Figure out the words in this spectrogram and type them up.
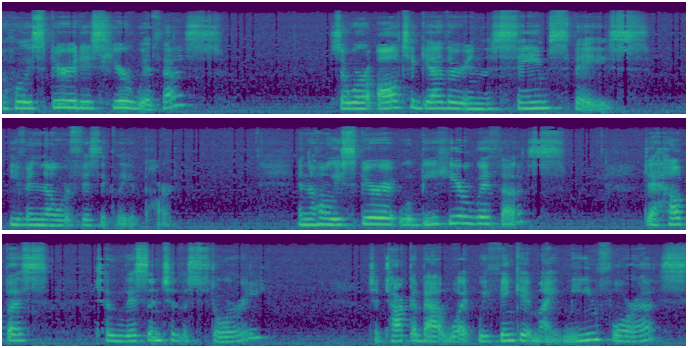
the Holy Spirit is here with us. So we're all together in the same space, even though we're physically apart. And the Holy Spirit will be here with us to help us to listen to the story, to talk about what we think it might mean for us,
